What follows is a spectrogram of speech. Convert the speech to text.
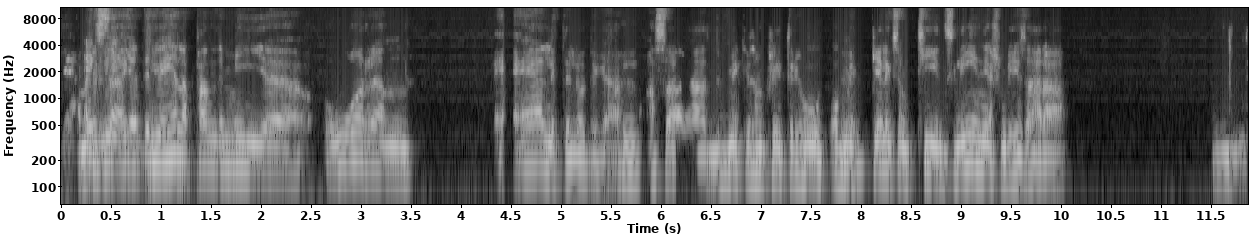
Ja, men det, Exakt. blir, det, blir hela pandemiåren är lite luddiga. Mm. Alltså, det är mycket som flyter ihop och mycket liksom, tidslinjer som blir så här...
